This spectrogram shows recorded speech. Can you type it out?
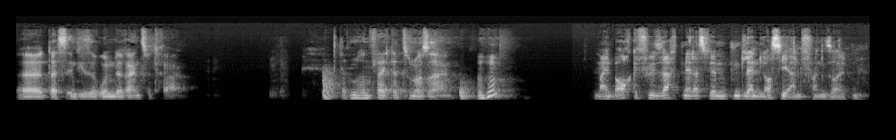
äh, das in diese Runde reinzutragen. Das muss man vielleicht dazu noch sagen. Mhm. Mein Bauchgefühl sagt mir, dass wir mit dem Glenn Lossi anfangen sollten.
